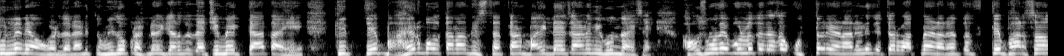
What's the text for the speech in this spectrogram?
तुलनेने अवघड झालं. आणि तुम्ही जो प्रश्न विचारतो त्याची मेक त्यात आहे की ते बाहेर बोलताना दिसतात कारण बाईट द्यायचं आणि निघून जायचंय. हाऊसमध्ये बोललं तर त्याचं उत्तर येणार आणि त्याच्यावर बातम्या येणार तर ते फारसं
